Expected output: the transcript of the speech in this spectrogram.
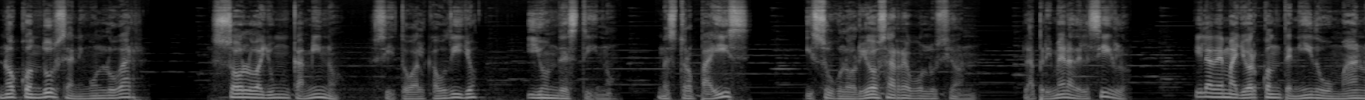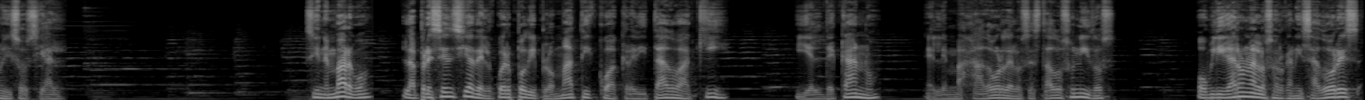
no conduce a ningún lugar. Solo hay un camino, citó al caudillo, y un destino, nuestro país y su gloriosa revolución, la primera del siglo, y la de mayor contenido humano y social. Sin embargo, la presencia del cuerpo diplomático acreditado aquí y el decano, el embajador de los Estados Unidos, obligaron a los organizadores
